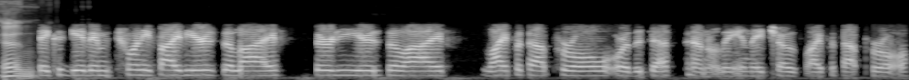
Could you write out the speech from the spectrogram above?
And They could give him 25 years to life, 30 years to life, life without parole, or the death penalty, and they chose life without parole.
